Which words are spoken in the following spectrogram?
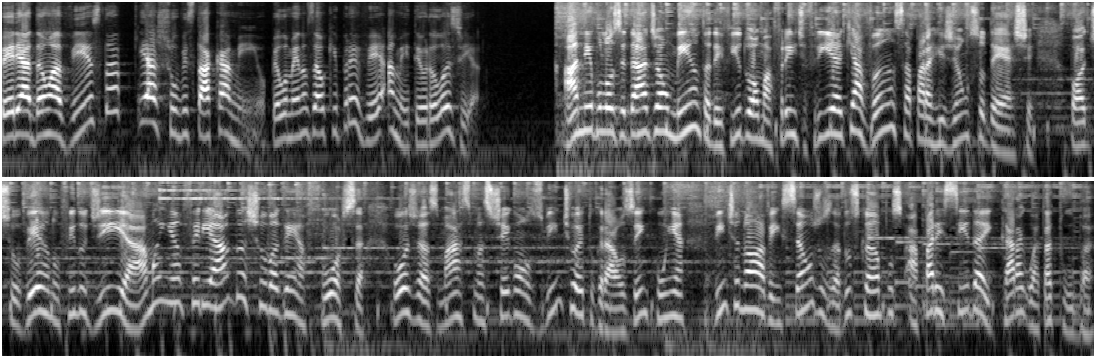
Feriadão à vista e a chuva está a caminho. Pelo menos é o que prevê a meteorologia. A nebulosidade aumenta devido a uma frente fria que avança para a região sudeste. Pode chover no fim do dia. Amanhã, feriado, a chuva ganha força. Hoje, as máximas chegam aos 28 graus em Cunha, 29 em São José dos Campos, Aparecida e Caraguatatuba.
